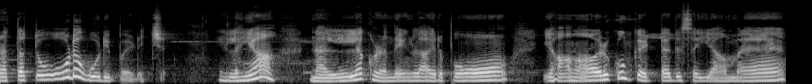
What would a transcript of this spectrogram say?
ரத்தத்தோடு ஓடி போயிடுச்சு. இல்லையா? நல்ல குழந்தைங்களா இருப்போம். யாருக்கும் கெட்டது செய்யாமல்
